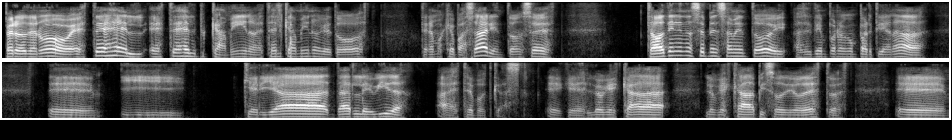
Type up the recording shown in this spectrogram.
pero de nuevo, este es el, este es el camino, este es el camino que todos tenemos que pasar. Y entonces, estaba teniendo ese pensamiento hoy, hace tiempo no compartía nada, eh, y quería darle vida a este podcast, eh, que es lo que es cada, lo que es cada episodio de esto. Eh,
